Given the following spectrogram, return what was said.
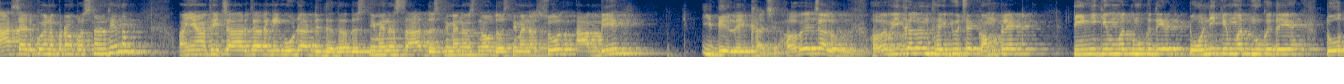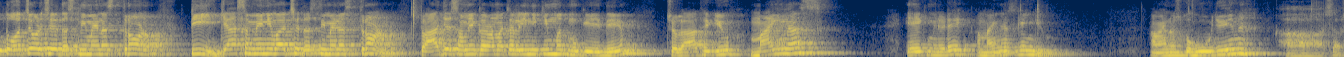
આ સાઈડ કોઈનો પ્રશ્ન નથી ને? અહીંયાથી ચાર ચાર કંઈક ઉડાડી દીધા હતા. દસની માઇનસ સાત, દસની માઇનસ નવ, દસની માઇનસ સોળ, આ બે ઈ બે લેખા છે. હવે ચાલો, હવે વિકલન થઈ ગયું છે કમ્પ્લેટ ટી ની કિંમત મૂકી દઈએ ટો ની કિંમત મૂકી દઈએ ટો તો અચળ છે, દસની માઇનસ ત્રણ. ટી કયા સમયની વાત છે? દસની માઇનસ ત્રણ. તો આજે સમીકરણમાં ચાલો એની કિંમત મૂકી દઈએ. ચલો, આ થઈ ગયું માઇનસ એક મિનિટ એ માઇનસ કઈ ગયું? આ માઇનસ તો હોવું જોઈએ ને? હા સર.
